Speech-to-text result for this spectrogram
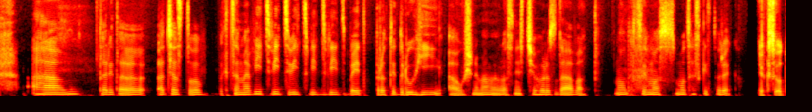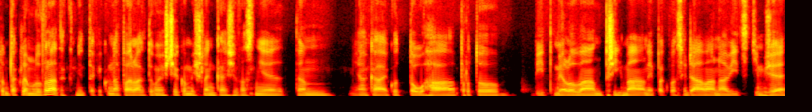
A tady to, a často chceme víc, víc, víc, víc, víc být pro ty druhý a už nemáme vlastně z čeho rozdávat. No, tak si moc, moc hezky to řekl. Jak jsi o tom takhle mluvila, tak mě tak jako napadla k tomu ještě jako myšlenka, že vlastně tam nějaká jako touha pro to být milován, přijímán je pak vlastně dávána víc tím, že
